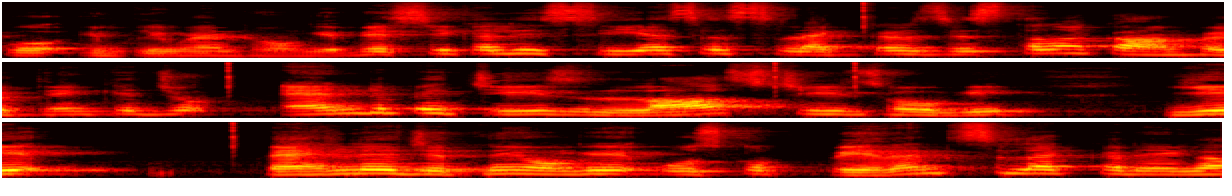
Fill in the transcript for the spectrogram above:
को इंप्लीमेंट होंगे। Basically C S S selector जिस तरह काम करते हैं कि जो एंड पे चीज़ लास्ट चीज़ होगी ये पहले जितने होंगे उसको पेरेंट सिलेक्ट करेगा।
